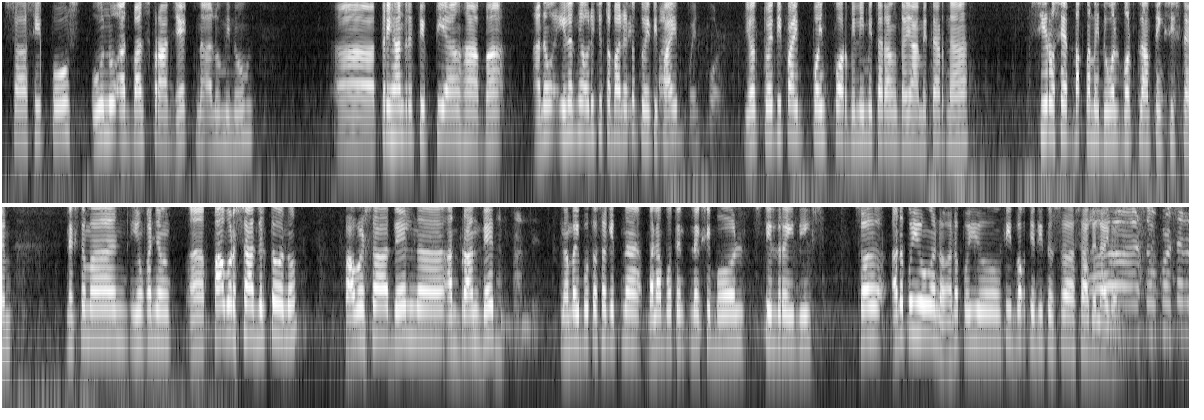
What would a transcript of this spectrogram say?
sa seat post, Uno Advanced Project na aluminum. Ah, 350 ang haba. Ano, ilan nga ulit yung taba nito? 25? 25.4. Yung 25.4 mm ang diameter na zero setback na may dual bolt clamping system. Next naman, yung kanyang ah, power saddle to, no? Power saddle na unbranded Branded. na may butas sa gitna, malambot and flexible, steel railings. So, ano po yung ano, ano po yung feedback niyo dito sa saddle idol? Ah, so far sir,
